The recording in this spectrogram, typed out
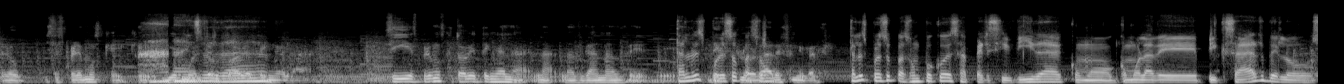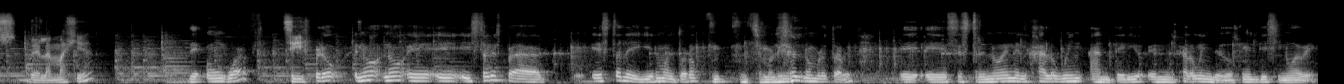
pero pues esperemos que, que Ah, Guillermo es todavía tenga la... Sí, esperemos que todavía tenga la- la- las ganas de, de- Tal vez por eso pasó. explorar ese universo. tal vez por eso pasó un poco desapercibida, como, como la de Pixar de los de la magia. De Onward, Sí, pero no, no, eh, eh, historias para esta de Guillermo del Toro, se me olvidó el nombre otra vez, eh, eh, se estrenó en el Halloween anterior, en el Halloween de 2019.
